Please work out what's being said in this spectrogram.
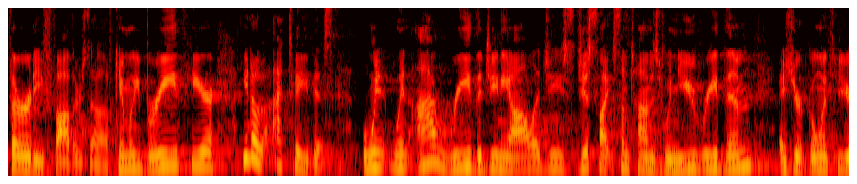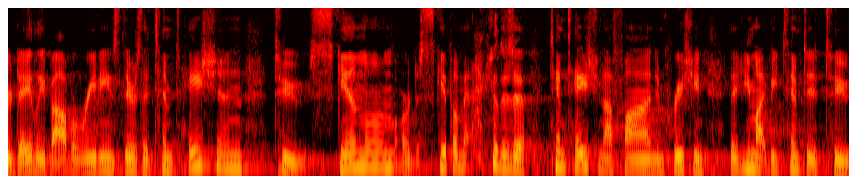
30 fathers of. Can we breathe here? You know, I tell you this when, when I read the genealogies, just like sometimes when you read them as you're going through your daily Bible readings, there's a temptation to skim them or to skip them. Actually, there's a temptation I find in preaching that you might be tempted to,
